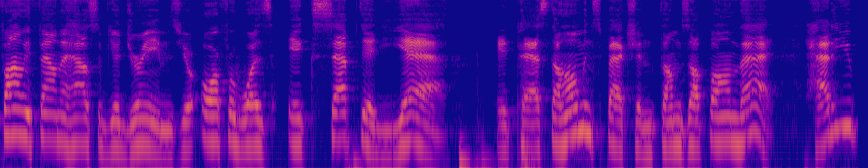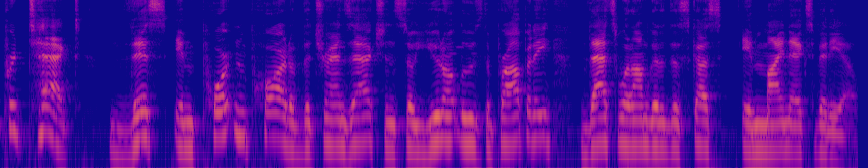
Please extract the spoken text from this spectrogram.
Finally found the house of your dreams. Your offer was accepted. Yeah, it passed the home inspection. Thumbs up on that. How do you protect this important part of the transaction so you don't lose the property? That's what I'm going to discuss in my next video.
